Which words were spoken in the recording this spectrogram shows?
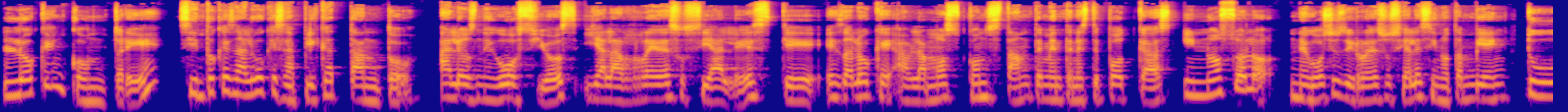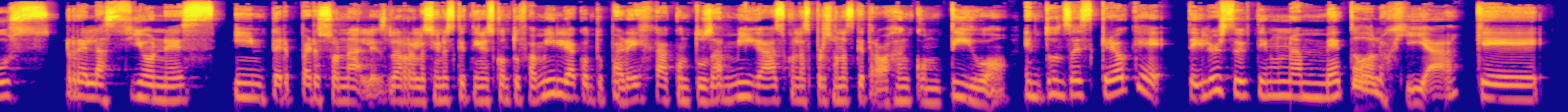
lo que encontré, siento que es algo que se aplica tanto a los negocios y a las redes sociales, que es algo que hablamos constantemente en este podcast, y no solo negocios y redes sociales, sino también tus relaciones interpersonales, las relaciones que tienes con tu familia, con tu pareja, con tus amigas, con las personas que trabajan contigo. Entonces creo que Taylor Swift tiene una metodología que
